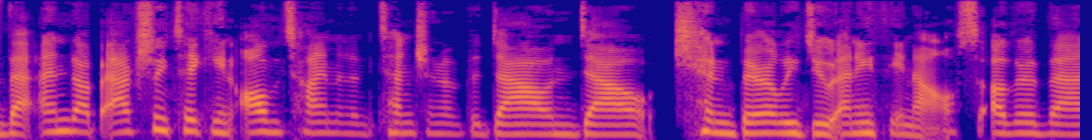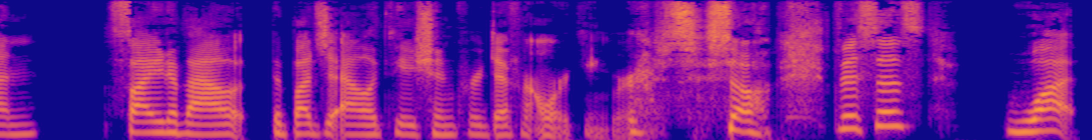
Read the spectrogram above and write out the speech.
that end up actually taking all the time and attention of the DAO and DAO can barely do anything else other than fight about the budget allocation for different working groups. So this is what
